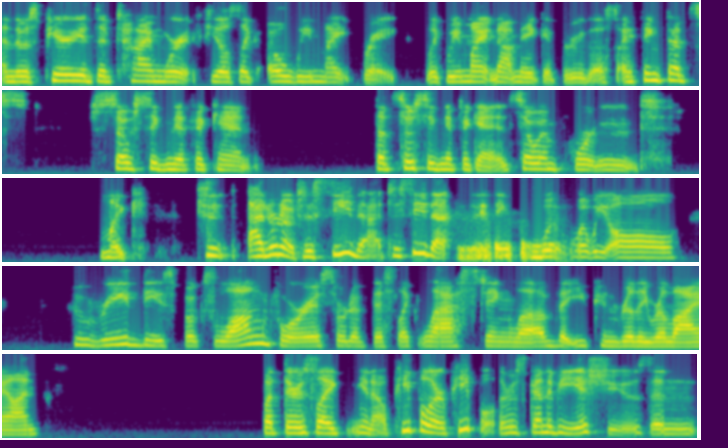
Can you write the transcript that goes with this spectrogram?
and those periods of time where it feels like oh we might break like we might not make it through this. I think that's so significant. That's so significant. It's so important like to i don't know to see that to see that. I think what, what we all who read these books long for is sort of this like lasting love that you can really rely on. But there's like you know people are people. There's going to be issues and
